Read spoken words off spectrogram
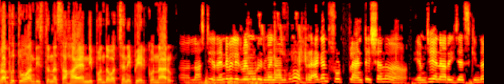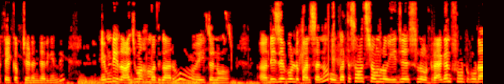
ప్రభుత్వం అందిస్తున్న సహాయాన్ని పొందవచ్చని పేర్కొన్నారు. లాస్ట్ ఇయర్ రెండు వేల ఇరవై మూడు ఇరవై నాలుగులో డ్రాగన్ ఫ్రూట్ ప్లాంటేషన్ ఎంజీఎన్ఆర్ఈజెస్ కింద టేకప్ చేయడం జరిగింది. ఎండి రాజ్ మహమ్మద్ గారు ఇతను డిజేబుల్డ్ పర్సన్ గత సంవత్సరంలో ఈజీఎస్లో డ్రాగన్ ఫ్రూట్ కూడా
